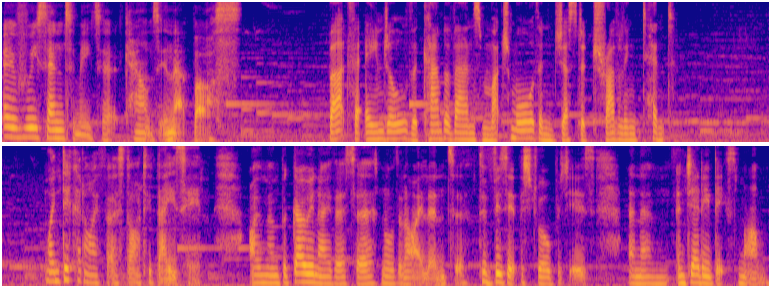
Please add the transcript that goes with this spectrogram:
Every centimetre counts in that bus. But for Angel, the camper van's much more than just a travelling tent. When Dick and I first started dating, I remember going over to Northern Ireland to, to visit the Strawbridges and, um, and Jenny, Dick's mum.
